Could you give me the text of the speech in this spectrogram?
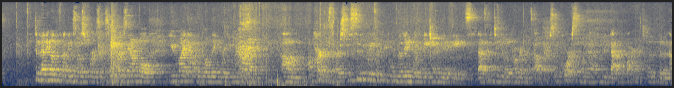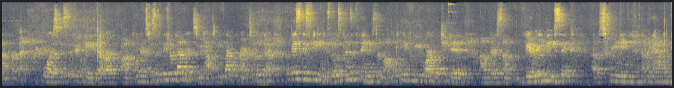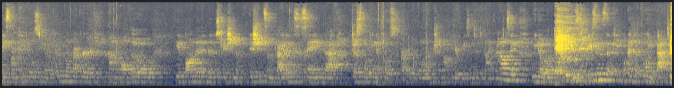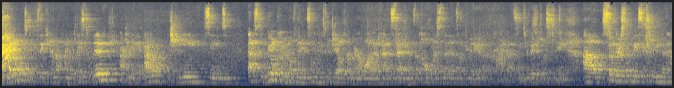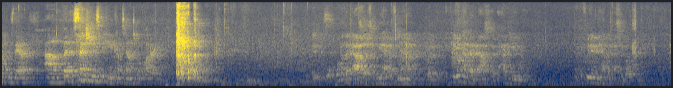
depending on the funding source. For so for example, you might have a building where you have um, apartments that are specifically for people living with HIV and AIDS. That's a particular program that's out there. So of course, someone would have to meet that requirement to live, in that apartment. Or specifically, there are uh, programs specifically for veterans who would have to meet that requirement to live there. But basically speaking, it's those kinds of things. They're not looking at who you are, what you did. Um, there's some very basic uh, screening that might happen based on people's, you know, criminal record. Um, although the Obama administration issued some guidance saying that just looking at folks' record alone should not be a reason to deny them housing. We know one of the biggest reasons that people end up going back to jail is because they cannot find a place to live after they get out, which to me seems that's the real criminal thing. Someone who's been jailed for a marijuana offense ends up homeless and then ends up committing another crime. That seems ridiculous to me. Um, so there's some basic screening that happens there. Um, but essentially speaking, it comes down to a lottery.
